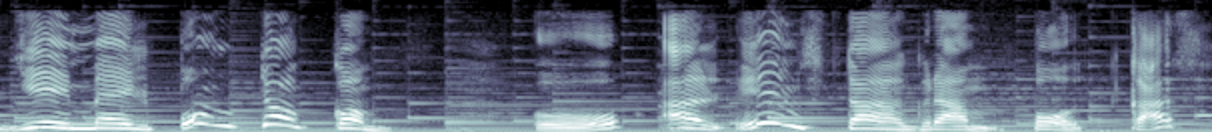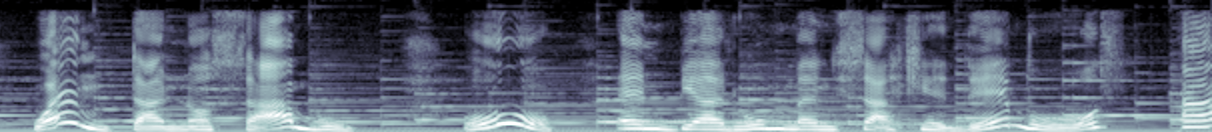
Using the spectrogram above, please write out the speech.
gmail.com o al Instagram podcast Cuéntanos Abu o enviar un mensaje de voz a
